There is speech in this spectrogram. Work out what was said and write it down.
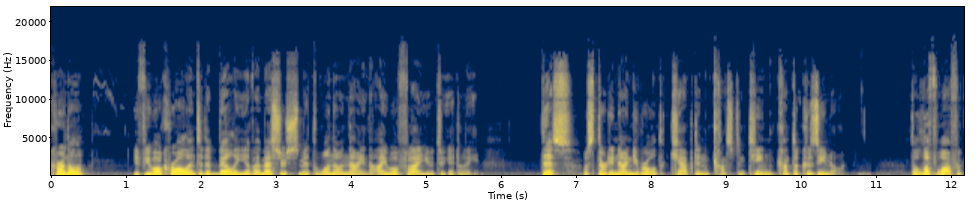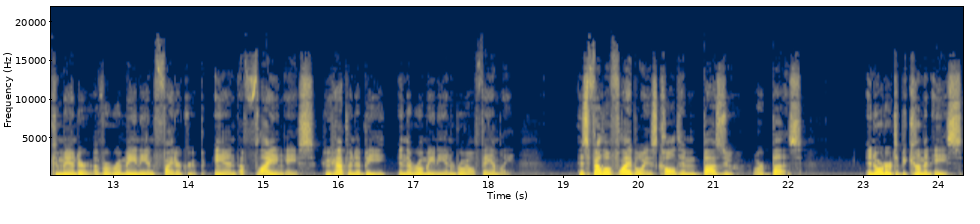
Colonel, if you will crawl into the belly of a Messerschmitt 109, I will fly you to Italy. This was 39 year old Captain Constantin Cantacuzino, the Luftwaffe commander of a Romanian fighter group and a flying ace who happened to be in the Romanian royal family. His fellow flyboys called him Bazu, or Buzz. In order to become an ace,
